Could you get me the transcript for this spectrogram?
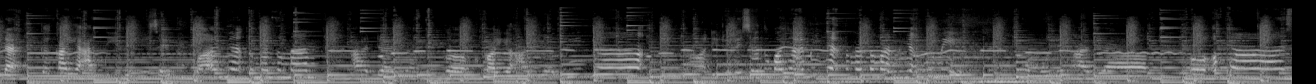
Nah kekayaan di Indonesia itu banyak teman-teman. Ada yang ke kekayaannya minyak. Nah di Indonesia itu banyak minyak teman-teman minyak bumi. Kemudian ada uh, emas.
